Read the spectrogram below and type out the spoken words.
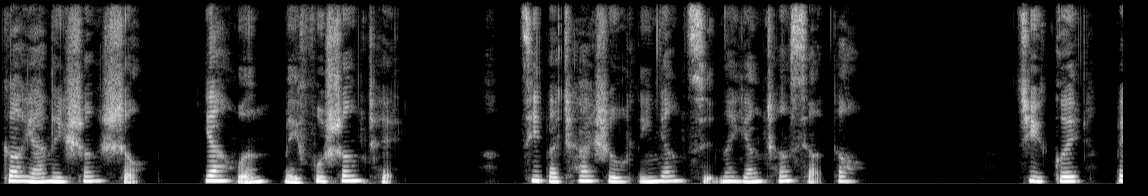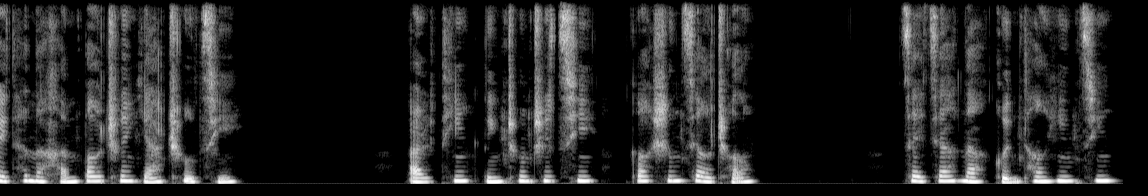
高衙内双手压稳美妇双腿，鸡巴插入林娘子那羊肠小道，巨龟被他那含苞春芽触及，耳听林冲之妻高声叫床，再加那滚烫阴茎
